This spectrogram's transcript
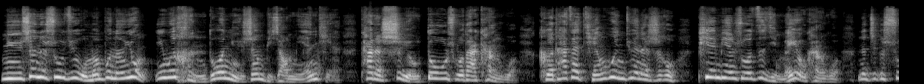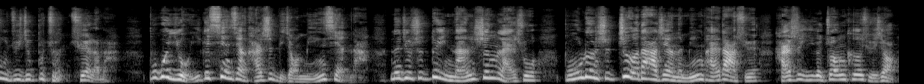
女生的数据我们不能用，因为很多女生比较腼腆，她的室友都说她看过，可她在填问卷的时候偏偏说自己没有看过，那这个数据就不准确了嘛。不过有一个现象还是比较明显的，那就是对男生来说，不论是浙大这样的名牌大学，还是一个专科学校，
